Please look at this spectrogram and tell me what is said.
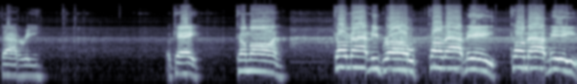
Battery. Okay, come on. Come at me, bro! Come at me! Come at me!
